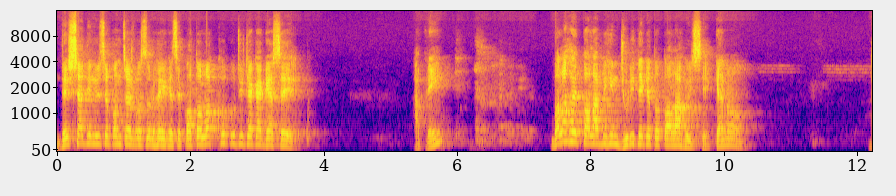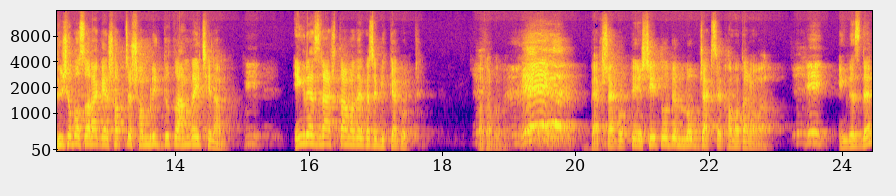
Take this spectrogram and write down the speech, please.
দেশ স্বাধীন হয়েছে পঞ্চাশ বছর হয়ে গেছে, কত লক্ষ কোটি টাকা গেছে? আপনি, বলা হয় তলাবিহীন ঝুড়ি থেকে তো তলা হইছে, কেন? দুইশো বছর আগে সবচেয়ে সমৃদ্ধ তো আমরাই ছিলাম। ইংরেজরা আসতো আমাদের কাছে ভিক্ষা করতে। কথা বলে। ব্যবসা করতে এসেই তো ওদের লোভ জাগছে ক্ষমতা নেওয়ার। ইংরেজদের?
